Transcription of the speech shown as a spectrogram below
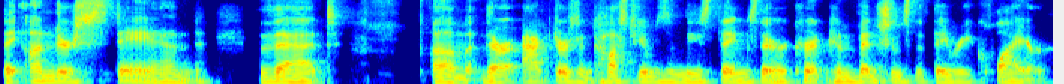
They understand that um, there are actors and costumes and these things. There are current conventions that they require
